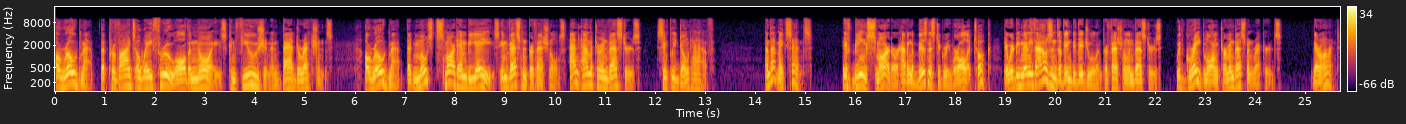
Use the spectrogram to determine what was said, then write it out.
A roadmap that provides a way through all the noise, confusion, and bad directions. A roadmap that most smart MBAs, investment professionals, and amateur investors simply don't have. And that makes sense. If being smart or having a business degree were all it took, there would be many thousands of individual and professional investors with great long term investment records. There aren't.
